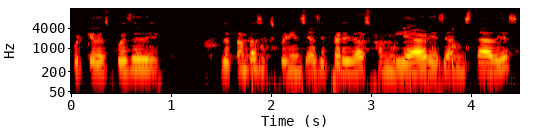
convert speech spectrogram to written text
porque después de, de tantas experiencias de pérdidas familiares, de amistades,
